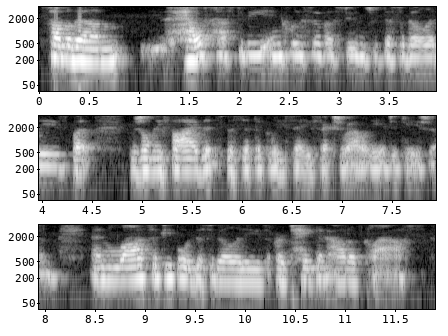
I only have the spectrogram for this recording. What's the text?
Some of them health has to be inclusive of students with disabilities, but there's only five that specifically say sexuality education. And lots of people with disabilities are taken out of class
